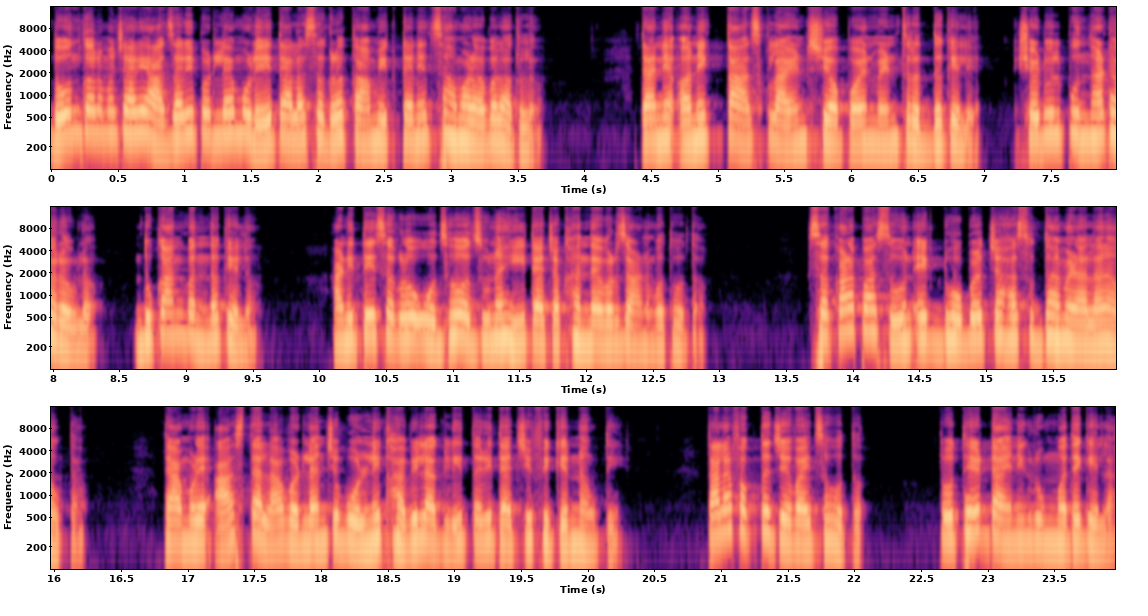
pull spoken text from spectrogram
दोन कर्मचारी आजारी पडल्यामुळे त्याला सगळं काम एकट्यानेच सांभाळावं लागलं. त्याने अनेक तास क्लायंट्सचे अपॉइंटमेंट्स रद्द केले. शेड्यूल पुन्हा ठरवलं. दुकान बंद केलं. आणि ते सगळं ओझं अजूनही त्याच्या खांद्यावर जाणवत होतं. सकाळपासून एक ढोबळ चहासुद्धा मिळाला नव्हता. त्यामुळे आज त्याला वडिलांची बोलणी खावी लागली तरी त्याची फिकीर नव्हती. त्याला फक्त जेवायचं होतं. तो थेट डायनिंग रूममध्ये गेला.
